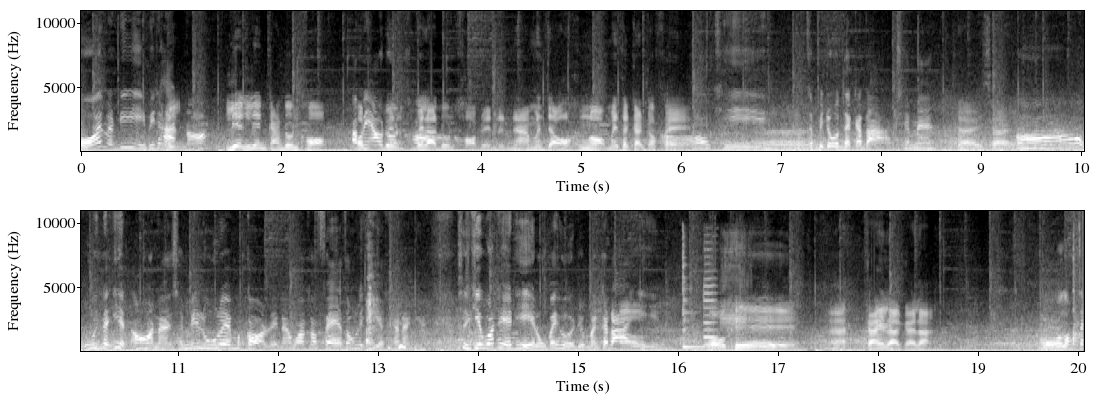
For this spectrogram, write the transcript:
โอ้ยมันพี่พี่ถันเนาะ เลี่ยงเลี่ยงการโดนขอบเอาไม่เอาโดนขอบ เวลาโดนขอบเนี่ยเดี๋ยวน้ำมันจะออกข้างนอกไม่สกัดกาแฟ อ๋อโอเค อ่าจะไปโดนแต่กระดาษใช่ไหมใช่ใช่อ๋ออุ้ยละเอียดอ่อนอะ ฉันไม่รู้เลยมาก่อนเลยนะว่ากาแฟต้องละเอียดขนาดเนี้ยฉันคิดว่าเทเทลงไปเหอะเดี๋ยวมันก็ได้เอง โอเคอะใกล้ละใกล้ละ โอ้ต้องใจ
